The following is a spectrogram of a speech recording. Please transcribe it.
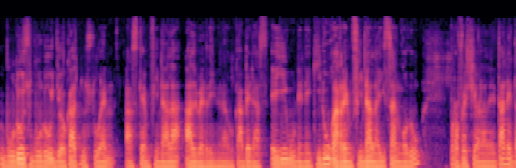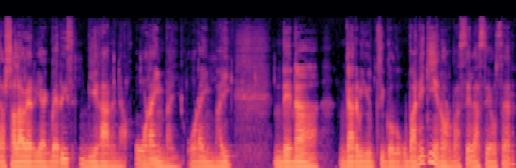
buruz buru jokatu zuen azken finala alberdinen aurka. Beraz, egigunenek irugarren finala izango du profesionaletan eta salaberriak berriz bigarrena. Orain bai, orain bai, dena garbi utziko dugu. Banekien hor bazela zeo zer,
